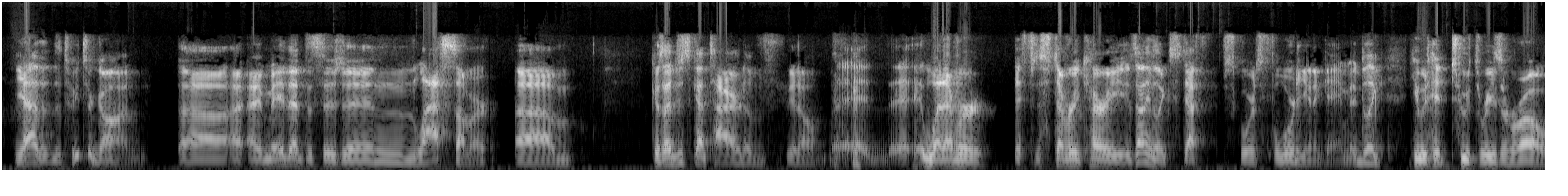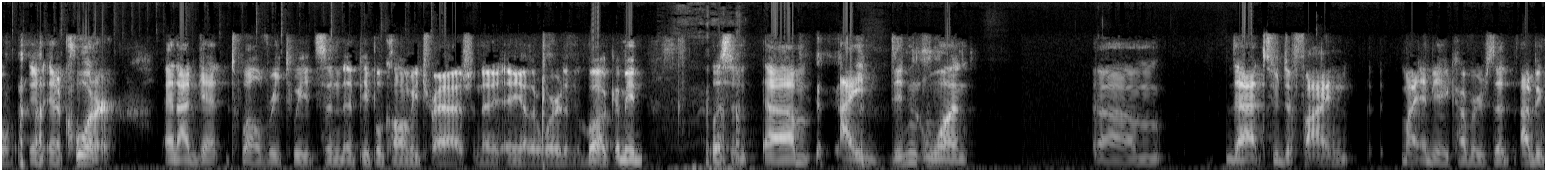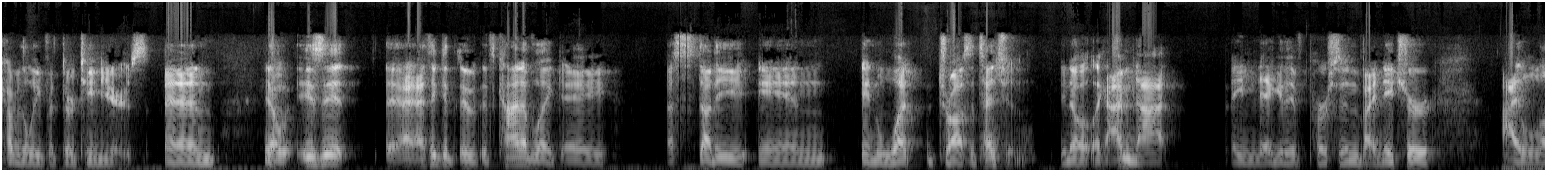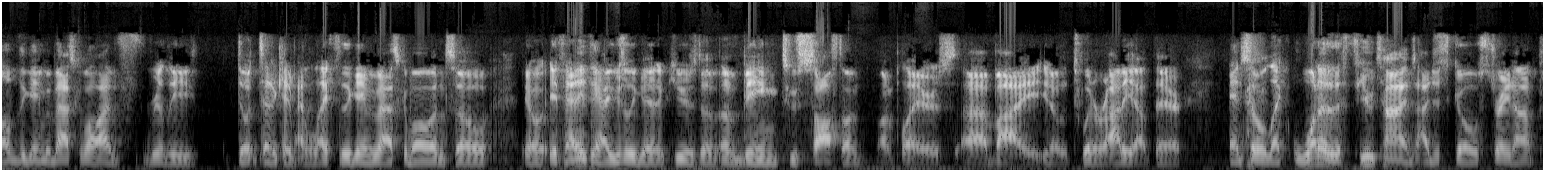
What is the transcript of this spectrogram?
Yeah, the, the tweets are gone. Uh, I, I, made that decision last summer Um, because I just got tired of you know eh, eh, whatever if Steph Curry, it's not even like Steph scores 40 in a game. It'd be like he would hit two threes in a row in, in a quarter, and I'd get 12 retweets and, and people calling me trash and any, any, other word in the book. I mean, listen, um, I didn't want um, that to define my NBA coverage that I've been covering the league for 13 years. And, you know, is it, I think it, it, it's kind of like a, a study in in what draws attention. You know, like I'm not a negative person by nature. I love the game of basketball. I've really dedicated my life to the game of basketball, and so you know, if anything, I usually get accused of, of being too soft on on players uh, by you know the Twitterati out there. And so, like one of the few times I just go straight up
